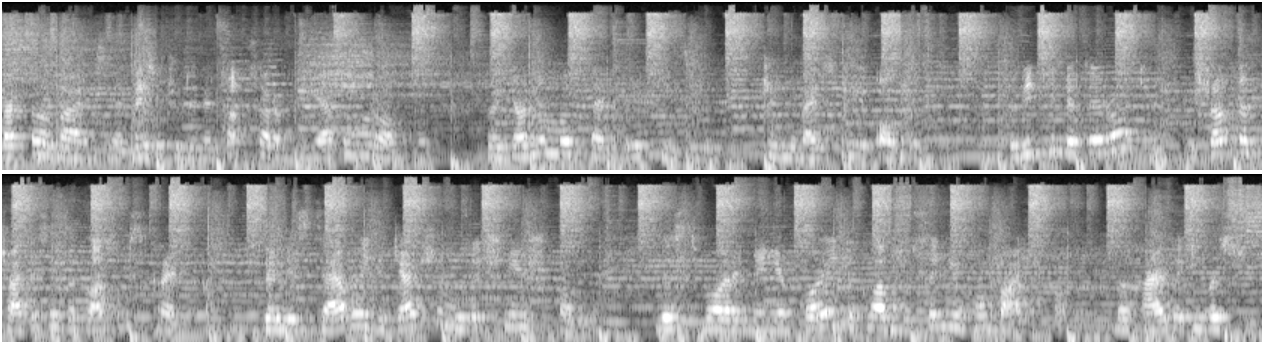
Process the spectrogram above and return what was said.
4 березня 1949 року в районному центрі Кіцмін Чернівецької області. У віці 5 років пішов навчатися за класом скрипка до місцевої дитячої музичної школи, для створення якої доклав зусиль його батько Михайло Івасюк.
